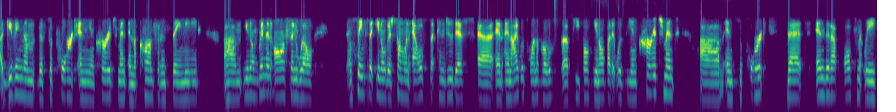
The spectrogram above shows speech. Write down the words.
uh, giving them the support and the encouragement and the confidence they need. Um, you know, women often will think that you know there's someone else that can do this, uh, and and I was one of those uh, people, you know. But it was the encouragement um, and support that ended up ultimately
